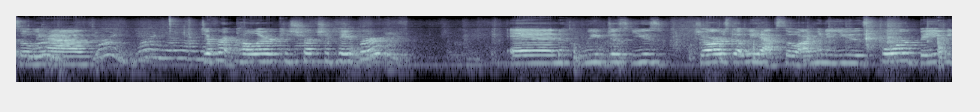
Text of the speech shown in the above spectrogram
So we have different color construction paper, and we've just used jars that we have. So I'm going to use four baby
